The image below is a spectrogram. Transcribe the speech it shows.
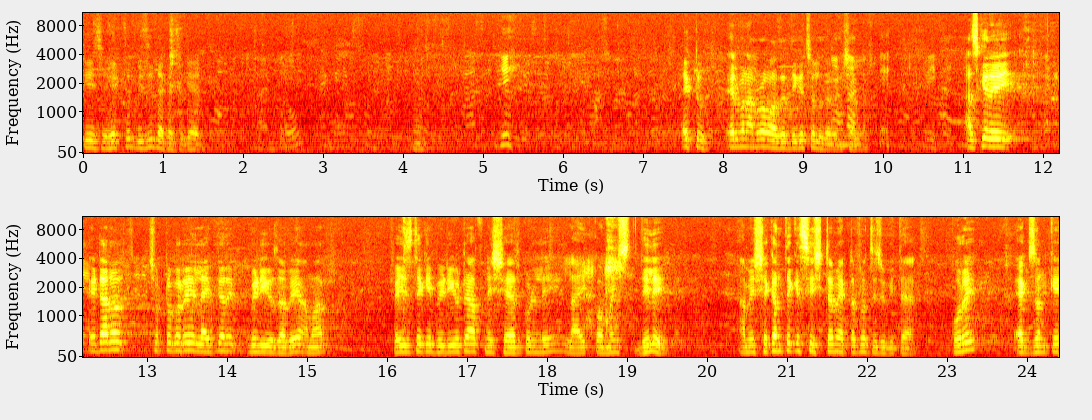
কি হয়েছে হেডসেট বিজি দেখাচ্ছে জি। একটু এর মানে আমরা ওয়াজের দিকে চলে যাব ইনশাল্লাহ আজকের এই এটারও ছোট্ট করে লাইভটার ভিডিও যাবে আমার। পেজ থেকে ভিডিওটা আপনি শেয়ার করলে লাইক কমেন্টস দিলে আমি সেখান থেকে সিস্টেমে একটা প্রতিযোগিতা করে একজনকে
